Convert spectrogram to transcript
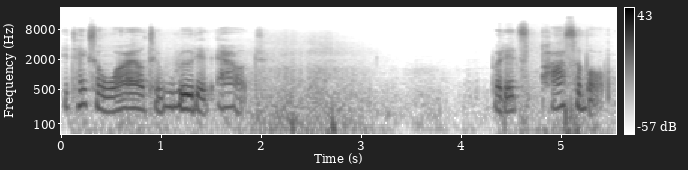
it takes a while to root it out. But it's possible.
